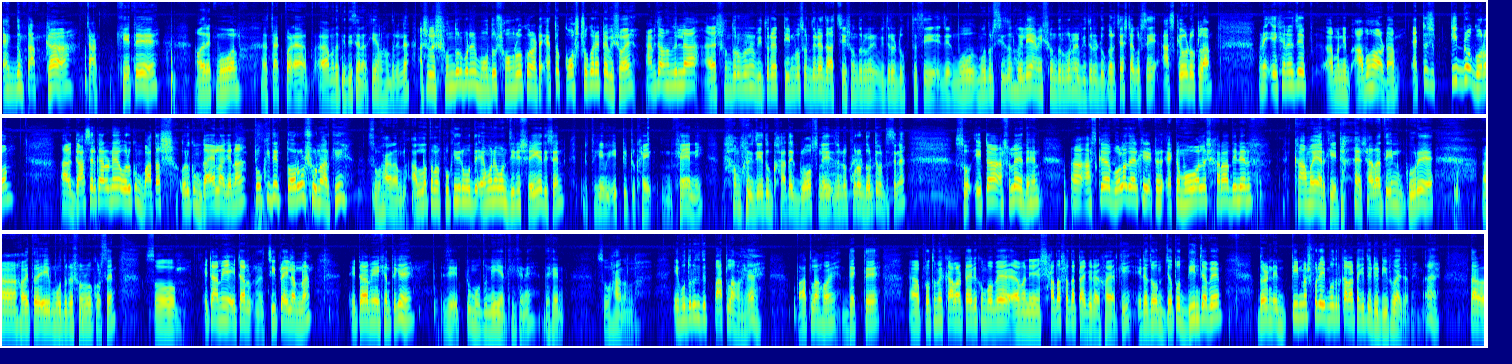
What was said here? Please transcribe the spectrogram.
একদম টাটকা চাক খেতে আমাদের এক মোবাইল চাক আমাদেরকে দিয়েছেন আর কি, আলহামদুলিল্লাহ। আসলে সুন্দরবনের মধু সংগ্রহ করাটা এত কষ্টকর একটা বিষয়। আমি তো আলহামদুলিল্লাহ সুন্দরবনের ভিতরে তিন বছর ধরে যাচ্ছি, সুন্দরবনের ভিতরে ঢুকতেছি যে মধুর সিজন হইলেই আমি সুন্দরবনের ভিতরে ঢোকার চেষ্টা করছি, আজকেও ঢুকলাম। মানে এখানে যে মানে আবহাওয়াটা, এক তো তীব্র গরম, আর গাছের কারণে ওরকম বাতাস, ওরকম গায়ে লাগে না। প্রকৃতির তরল শোনা আর কি। সুহান আল্লাহ তালার প্রকৃতির মধ্যে এমন এমন জিনিস রেগে দিয়েছেন এটা থেকে আমি একটু একটু খাই, খেয়ে নিই আমার যেহেতু হাতে গ্লোভস নেই এই জন্য পুরো ধরতে পারতেছি না। সো এটা আসলে দেখেন আজকে বলা যায় আর কি একটা একটা মোবাইলের সারাদিনের কামাই আর কি এটা। সারাদিন ঘুরে হয়তো এই মধুটা সংগ্রহ করছেন। সো এটা আমি এটার চিপড়াইলাম না। এটা আমি এখান থেকে যে একটু মধু নেই আর কি এখানে, দেখেন সুহান আল্লাহ এই মধুটা কিন্তু পাতলা হয় হ্যাঁ? পাতলা হয়, দেখতে প্রথমে কালারটা এরকমভাবে মানে সাদা সাদা টাইপের হয় আর কি। এটা যখন, যত দিন যাবে, ধরেন তিন মাস পরে এই মধুর কালারটা কিন্তু এটা ডিপ হয়ে যাবে হ্যাঁ? তার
